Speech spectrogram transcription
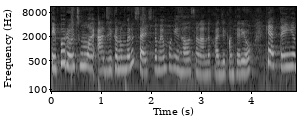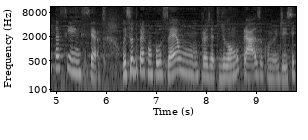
E por último, a dica número 7, também um pouquinho relacionada com a dica anterior, que é tenha paciência. O estudo pré-concurso é um projeto de longo prazo, como eu disse,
